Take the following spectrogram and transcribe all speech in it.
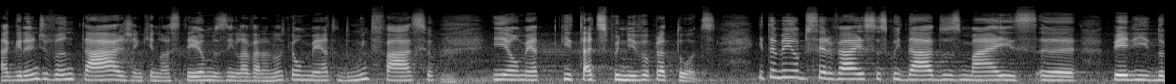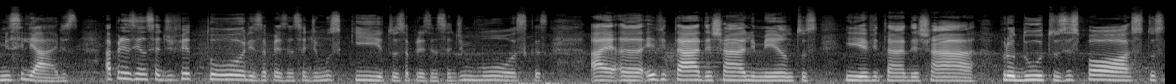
a grande vantagem que nós temos em lavar a mão, que é um método muito fácil uhum. e é um método que está disponível para todos e também observar esses cuidados mais uh, peridomiciliares. A presença de vetores, a presença de mosquitos, a presença de moscas, a, evitar deixar alimentos e evitar deixar produtos expostos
